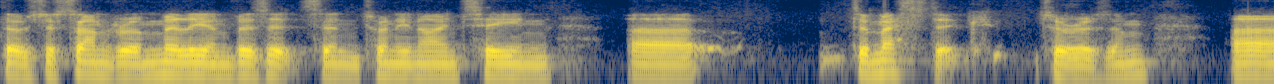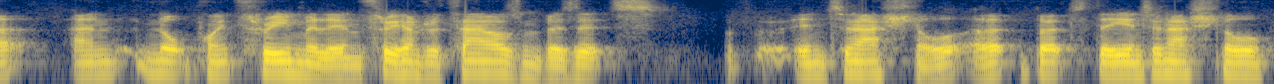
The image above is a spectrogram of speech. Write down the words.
There was just under a million visits in 2019 uh, domestic tourism uh, and 0.3 million, 300,000 visits international, uh, but the international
